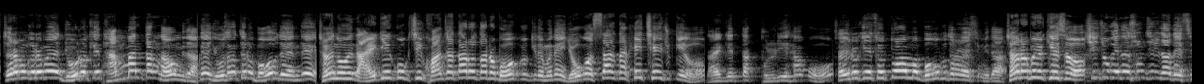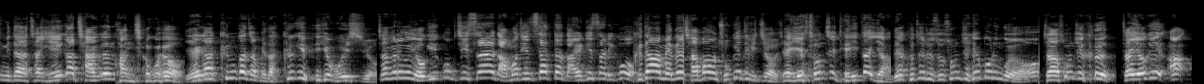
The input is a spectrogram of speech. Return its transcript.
자 여러분 그러면 요렇게 반만 딱 나옵니다. 그냥 요 상태로 먹어도 되는데 저희는 오늘 날개 꼭지 관자 따로따로 먹을 거기 때문에 요거 싹 다 해체해 줄게요. 날개 딱 분리하고. 자 이렇게 해서 또 한번 먹어보도록 하겠습니다. 자 여러분 이렇게 해서 키조개는 손질이 다 됐습니다. 자 얘가 작은 관자고요. 얘가 큰 관자입니다. 크게 비교 보이시죠? 자 그리고 여기 꼭지살 나머지는 싹 다 날개살이고 그 다음에는 잡아온 조개들 있죠? 야얘 손질 돼 있다 야. 내가 그 자리에서 손질 해버린 거야 자 손질 끝자 여기 아.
